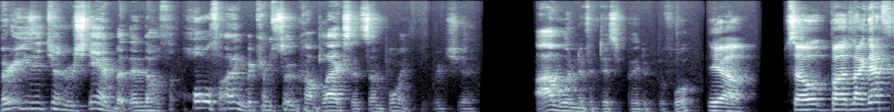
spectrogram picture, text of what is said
very easy to understand, but then the whole thing becomes so complex at some point, which uh, I wouldn't have anticipated before. Yeah. So, but like that's,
